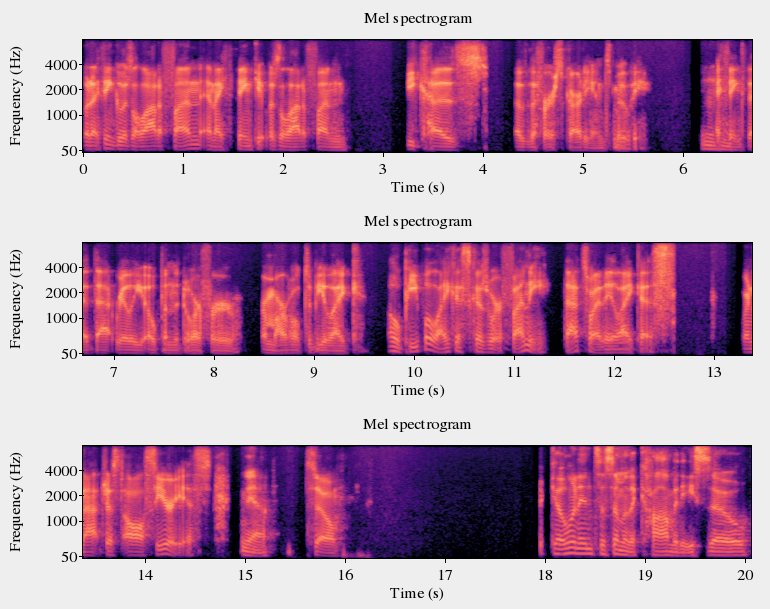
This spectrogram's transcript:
but I think it was a lot of fun, and I think it was a lot of fun because of the first Guardians movie. I Mhm. think that that really opened the door for for Marvel to be like, oh, people like us because we're funny. That's why they like us. We're not just all serious. Yeah. So going into some of the comedy. So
